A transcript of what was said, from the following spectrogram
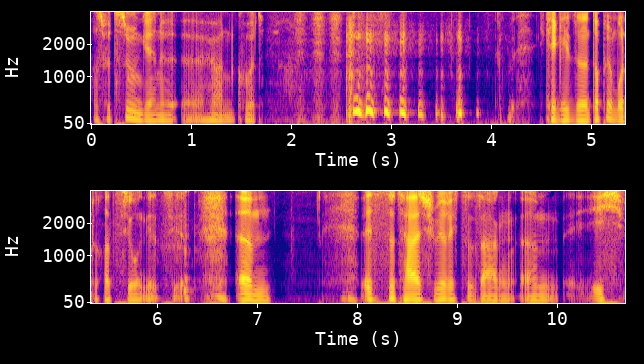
Was würdest du denn gerne äh, hören, Kurt? Ich kriege hier so eine Doppelmoderation jetzt hier. ähm, es ist total schwierig zu sagen. Ähm, ich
